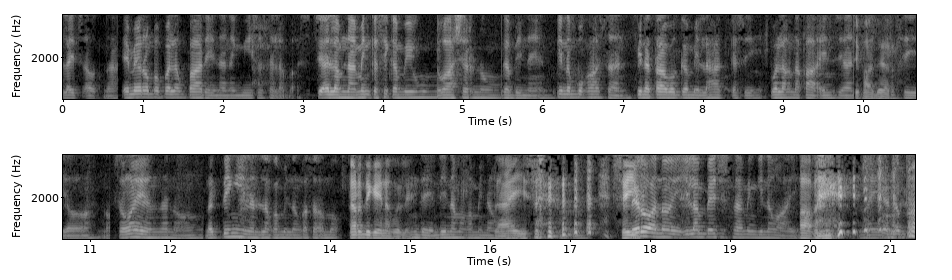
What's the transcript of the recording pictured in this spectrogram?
lights out na. Eh, meron pa palang pare na nagmisa sa labas. Si alam namin kasi kami yung washer nung gabi na yan. Kinabukasan, pinatawag kami lahat kasi walang nakain si ano. Si father. Si, oo. no. So ngayon, ano, nagtinginan lang kami ng kasama ko. Pero di kayo nahuli. Hindi, hindi naman kami nahuli. Nice. Safe. Pero ano, ilang beses namin ginawa yun. Okay. may ano pa,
